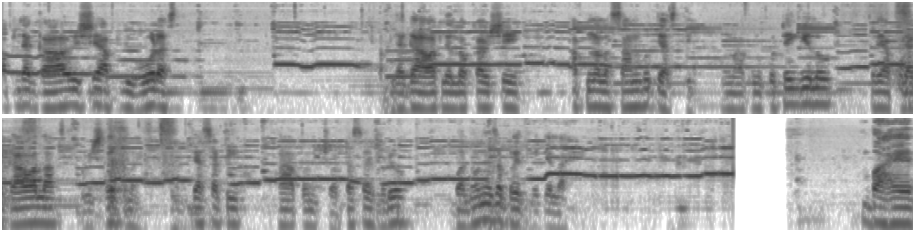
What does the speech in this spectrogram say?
आपल्या गावाविषयी आपली ओढ असते. आपल्या गावातल्या लोकांविषयी आपणाला सहानुभूती असते. म्हणून आपण कुठे गेलो तरी आपल्या गावाला विसरत नाही. त्यासाठी हा आपण छोटासा व्हिडिओ बनवण्याचा प्रयत्न केला आहे. बाहेर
